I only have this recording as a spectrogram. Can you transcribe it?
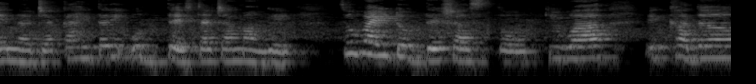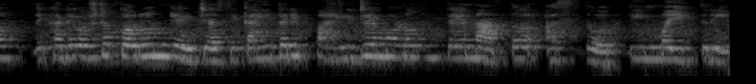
एनर्जी काहीतरी उद्देश त्याच्यामागे. जो वाईट उद्देश असतो किंवा एखादं एखादी गोष्ट करून घ्यायची असते काहीतरी पाहिजे म्हणून ते नातं असतं ती मैत्री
